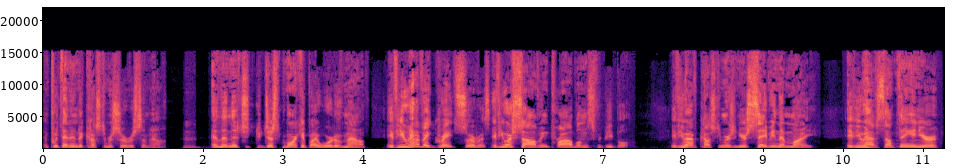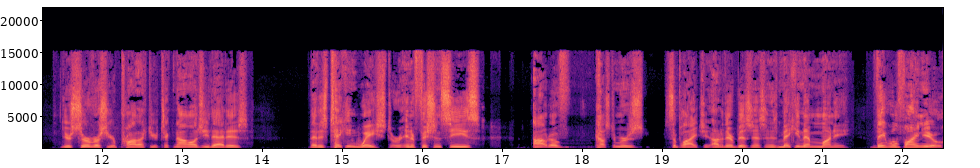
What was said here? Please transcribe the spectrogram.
and put that into customer service somehow, Hmm. and then just market by word of mouth. If you have a great service, if you are solving problems for people, if you have customers and you're saving them money, if you have something in your your service, your product, your technology that is that is taking waste or inefficiencies out of customers' supply chain, out of their business, and is making them money, they will find you.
